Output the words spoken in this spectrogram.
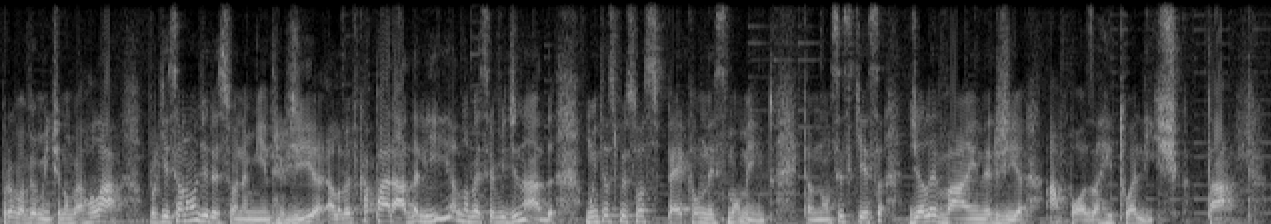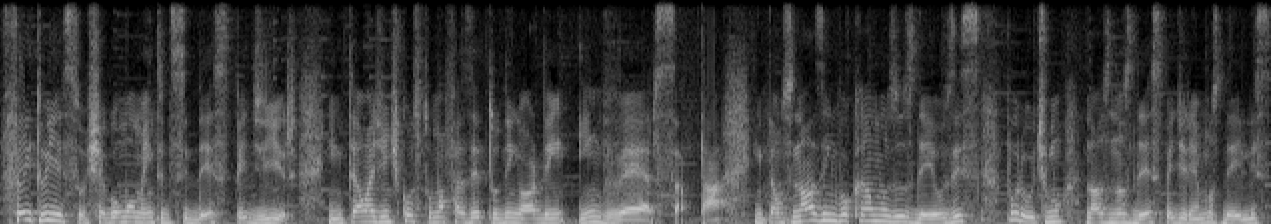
provavelmente não vai rolar. Porque se eu não direciono a minha energia, ela vai ficar parada ali e ela não vai servir de nada. Muitas pessoas pecam nesse momento. Então não se esqueça de elevar a energia após a ritualística, tá? Feito isso, chegou o momento de se despedir. Então a gente costuma fazer tudo em ordem inversa, tá? Então se nós invocamos os deuses, por último, nós nos despediremos deles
